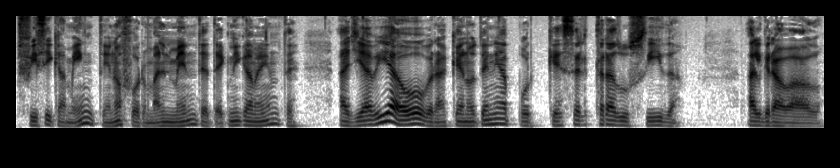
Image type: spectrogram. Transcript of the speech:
físicamente, no formalmente, técnicamente. Allí había obra que no tenía por qué ser traducida al grabado.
